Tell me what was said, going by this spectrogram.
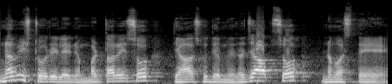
નવી સ્ટોરી લઈને મળતા રહીશું. ત્યાં સુધી અમને રજા આપશો. નમસ્તે.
